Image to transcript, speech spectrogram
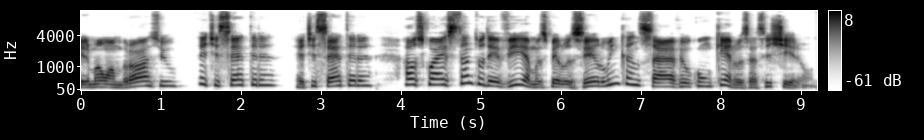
irmão Ambrósio, etc., etc., aos quais tanto devíamos pelo zelo incansável com que nos assistiram.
